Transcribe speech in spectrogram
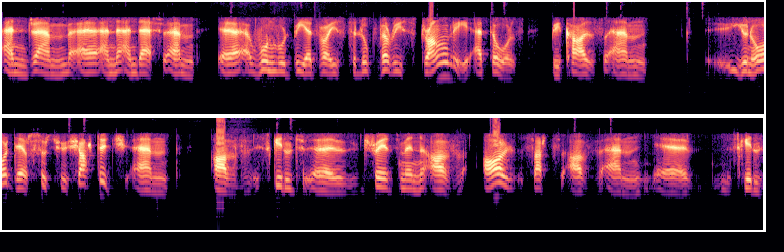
and um, uh, and and that. Um, uh, one would be advised to look very strongly at those because, um, you know, there's such a shortage um, of skilled uh, tradesmen of all sorts of um, uh, skills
